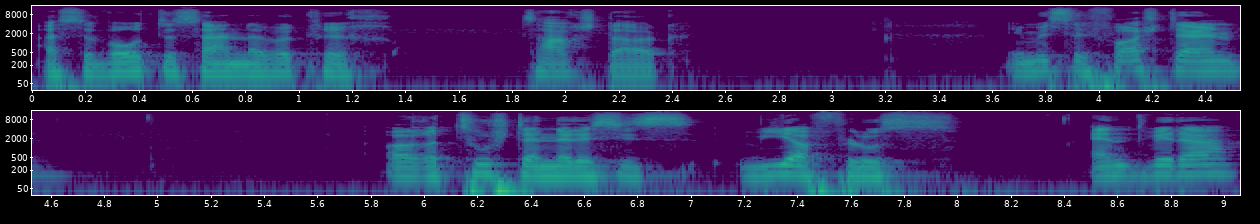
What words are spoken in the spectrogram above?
Also Vote sein da wirklich stark. Ihr müsst euch vorstellen, eure Zustände, das ist wie ein Fluss. Entweder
